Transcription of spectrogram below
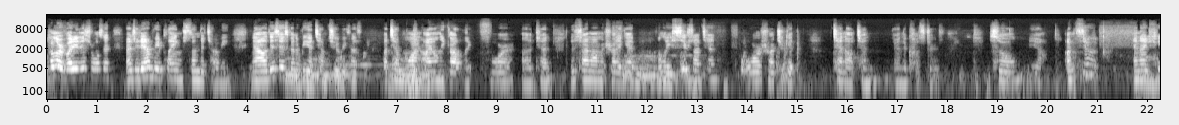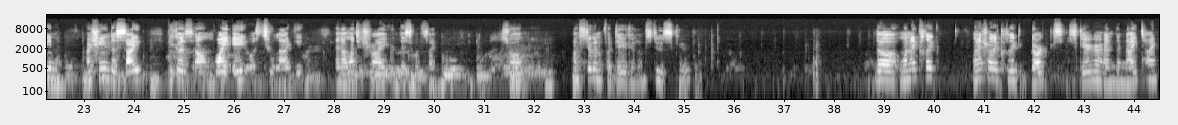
Hello everybody, this is Wilson, and today I'm going to be playing Thunder Chubby. Now this is gonna be attempt two because attempt one I only got like four out of ten. This time I'm gonna try to get only six out of ten, or try to get ten out of ten in the custards. So yeah, I'm still, and I seen I seen the site because um Y8 was too laggy and I want to try in this website. So I'm still gonna put day because I'm still scared. The when I click when I try to click dark scarier and the nighttime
